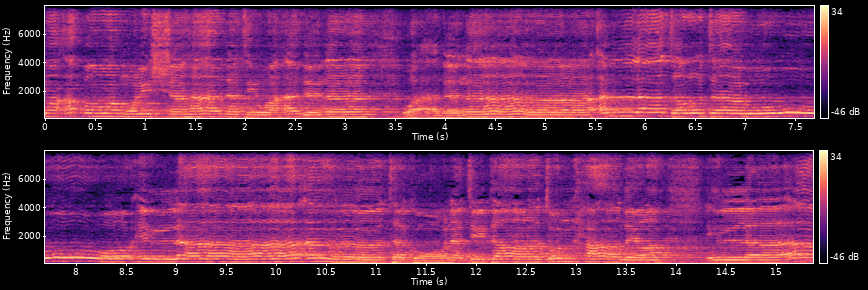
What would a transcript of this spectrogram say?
وأقوم للشهادة وأدنى, وأدنى ألا ترتابوا إلا أن تكون تجارة حاضرة إلا أن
